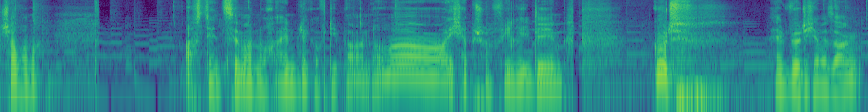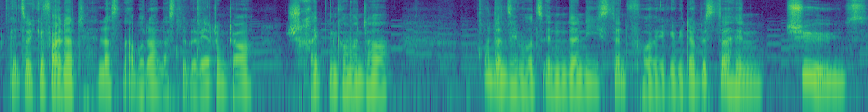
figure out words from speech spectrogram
Schauen wir mal. Aus den Zimmern noch Einblick auf die Bahn. Oh, ich habe schon viele Ideen. Gut. Dann würde ich aber sagen, wenn es euch gefallen hat, lasst ein Abo da, lasst eine Bewertung da, schreibt einen Kommentar. Und dann sehen wir uns in der nächsten Folge wieder. Bis dahin. Tschüss.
